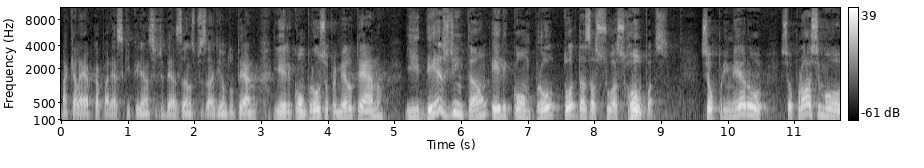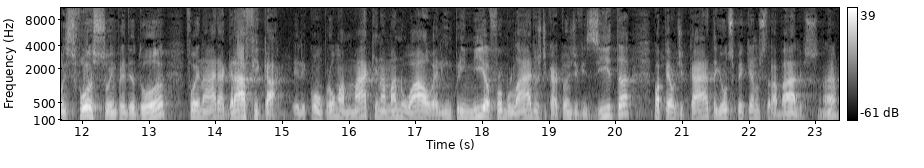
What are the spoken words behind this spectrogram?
Naquela época parece que crianças de 10 anos precisariam do terno, e ele comprou o seu primeiro terno, e desde então ele comprou todas as suas roupas. Seu primeiro Seu próximo esforço empreendedor foi na área gráfica. Ele comprou uma máquina manual, ele imprimia formulários de cartões de visita, papel de carta e outros pequenos trabalhos. Né?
